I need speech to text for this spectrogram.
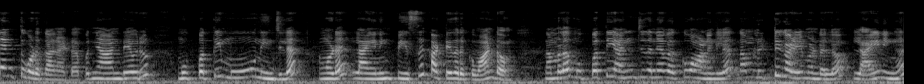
ലെങ്ത് കൊടുക്കാനായിട്ട്. അപ്പൊ ഞാൻ ഒരു മുപ്പത്തി മൂന്ന് ഇഞ്ചിൽ അങ്ങോട്ട് ലൈനിങ് പീസ് കട്ട് ചെയ്തെടുക്കുവാണ്ടോ നമ്മൾ മുപ്പത്തി അഞ്ച് തന്നെ വെക്കുവാണെങ്കിൽ നമ്മൾ ഇട്ട് കഴിയുമ്പോണ്ടല്ലോ ലൈനിങ്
